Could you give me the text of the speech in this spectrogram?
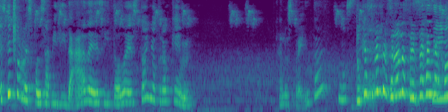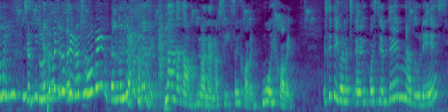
es que por responsabilidades y todo esto, yo creo que. ¿A los 30? No sé. ¿Tú que eres una persona a los 30 dejas de ser joven? Sí, o sea, sí, tú no te consideras joven. Es No, no, no, no, no, no, sí, soy joven, muy joven. Es que te digo, en cuestión de madurez,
